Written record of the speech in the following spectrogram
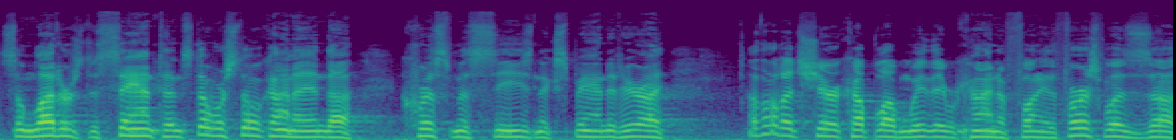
some letters to Santa, and still we're still kind of in the Christmas season expanded here. I, I thought I'd share a couple of them with you. They were kind of funny. The first was uh,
